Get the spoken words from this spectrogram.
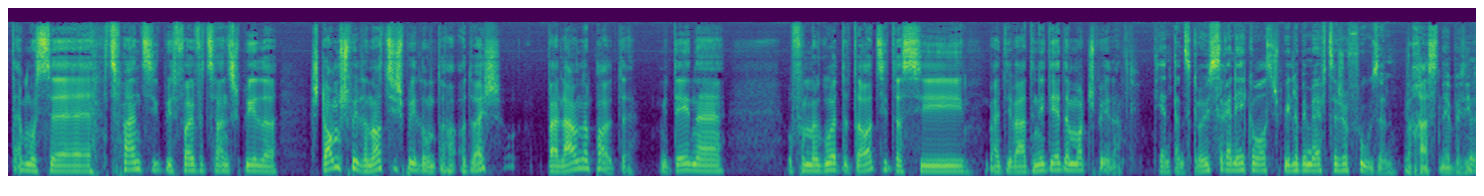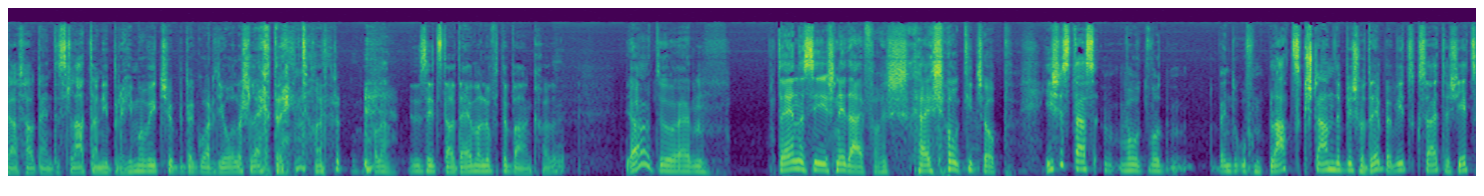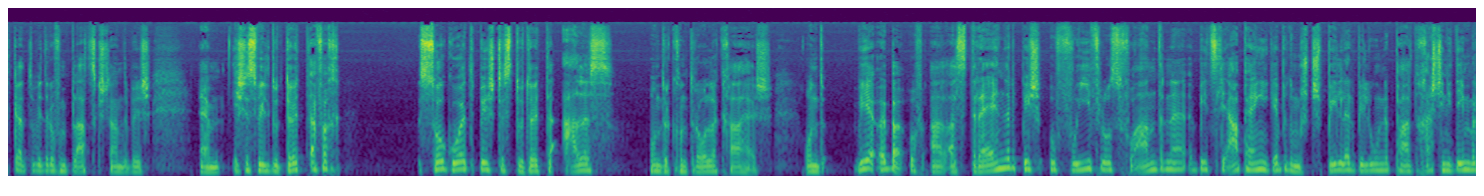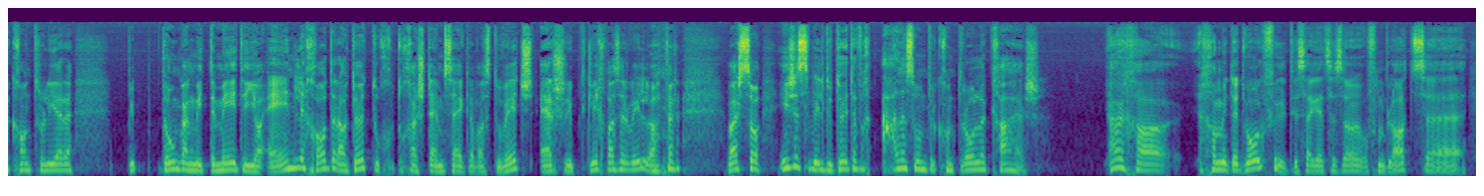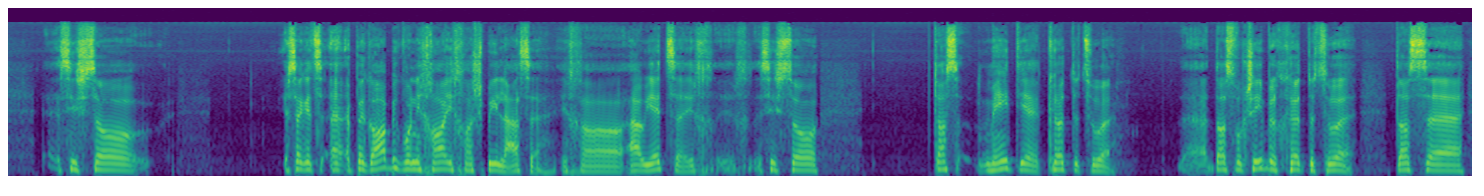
der muss äh, 20 bis 25 Spieler, Stammspieler, Nazi-Spieler, unter, oder weißt, bei Laune behalten. Mit denen auf einem guten Draht sind, dass sie, weil die werden nicht jeden Match spielen. Die haben dann das grössere Ego als die Spieler beim FC Schaffhausen. Da kann es neben sich das halt dann der Zlatan Ibrahimovic über den Guardiola schlecht reden, oder? Voilà. Da sitzt auch der mal auf der Bank, oder? Ja, du, ähm, Trainer sein ist nicht einfach, ist kein Jockey-Job. Ist es das, wo, wo, wenn du auf dem Platz gestanden bist, oder eben, wie du gesagt hast, jetzt gerade wieder auf dem Platz gestanden bist, ähm, ist es, weil du dort einfach so gut bist, dass du dort alles unter Kontrolle gehabt hast? Und wie eben, als Trainer bist du auf Einfluss von anderen ein bisschen abhängig. Eben, du musst die Spieler bei Laune behalten, du kannst dich nicht immer kontrollieren. Der Umgang mit den Medien ja ähnlich, oder? Auch dort, du, du kannst dem sagen, was du willst. Er schreibt gleich, was er will, oder? Weißt du, so, ist es, weil du dort einfach alles unter Kontrolle gehabt hast? Ja, ich habe ich ha mich dort wohlgefühlt. Ich sage jetzt so, auf dem Platz, äh, es ist so, ich sage jetzt, eine Begabung, die ich habe, ich kann Spiel lesen. Ich kann, auch jetzt, ich, ich, es ist so, das Medien gehört dazu. Äh, Das, was geschrieben wird, gehört dazu. Das, äh,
